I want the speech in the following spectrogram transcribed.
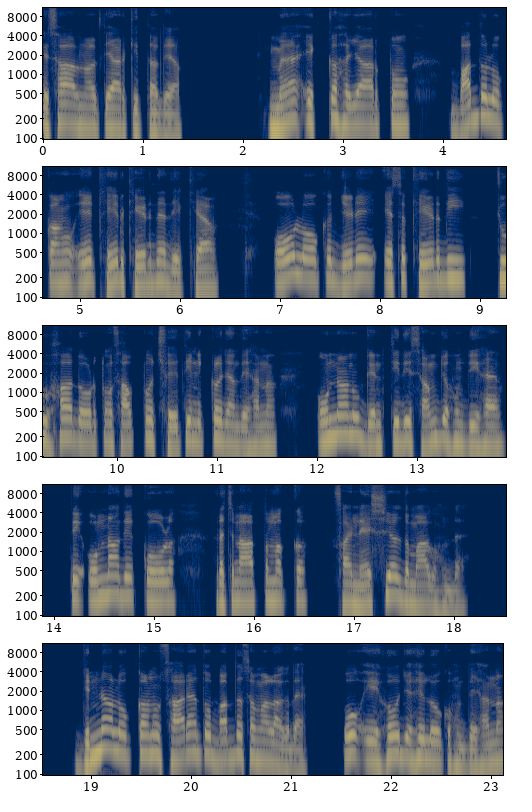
ਹਿਸਾਬ ਨਾਲ ਤਿਆਰ ਕੀਤਾ ਗਿਆ। ਮੈਂ 1000 ਤੋਂ ਵੱਧ ਲੋਕਾਂ ਨੂੰ ਇਹ ਖੇਡ ਖੇਡਦੇ ਦੇਖਿਆ। ਉਹ ਲੋਕ ਜਿਹੜੇ ਇਸ ਖੇਡ ਦੀ ਚੂਹਾ ਦੌੜ ਤੋਂ ਸਭ ਤੋਂ ਛੇਤੀ ਨਿਕਲ ਜਾਂਦੇ ਹਨ, ਉਹਨਾਂ ਨੂੰ ਗਿਣਤੀ ਦੀ ਸਮਝ ਹੁੰਦੀ ਹੈ ਤੇ ਉਹਨਾਂ ਦੇ ਕੋਲ ਰਚਨਾਤਮਕ ਫਾਈਨੈਂਸ਼ੀਅਲ ਦਿਮਾਗ ਹੁੰਦਾ ਜਿਨ੍ਹਾਂ ਲੋਕਾਂ ਨੂੰ ਸਾਰਿਆਂ ਤੋਂ ਵੱਧ ਸਮਾਂ ਲੱਗਦਾ ਉਹ ਇਹੋ ਜਿਹੇ ਲੋਕ ਹੁੰਦੇ ਹਨ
